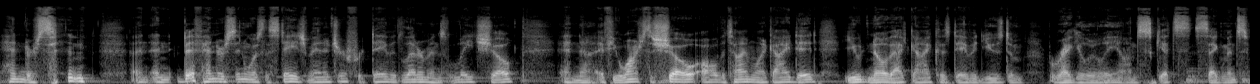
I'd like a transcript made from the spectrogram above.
Henderson. and, and, Biff Henderson was the stage manager for David Letterman's Late Show. And uh, if you watch the show all the time, like I did, you'd know that guy because David used him regularly on skits and segments.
